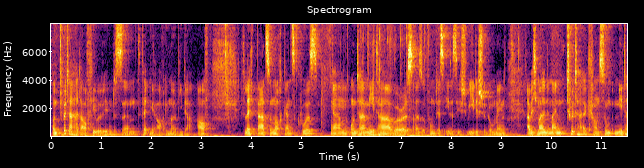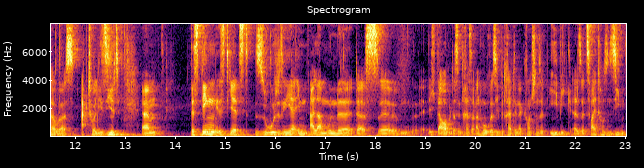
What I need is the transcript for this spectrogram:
Und Twitter hat auch viel Bewegung. Das ähm, fällt mir auch immer wieder auf. Vielleicht dazu noch ganz kurz. Ähm, unter Metaverse, also .se, das ist die schwedische Domain, habe ich mal meinen Twitter-Account zum Metaverse aktualisiert. Ähm, das Ding ist jetzt so sehr in aller Munde, dass äh, ich glaube, das Interesse daran hoch ist. Ich betreibe den Account schon seit ewig, also seit 2007.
